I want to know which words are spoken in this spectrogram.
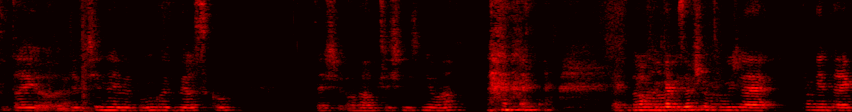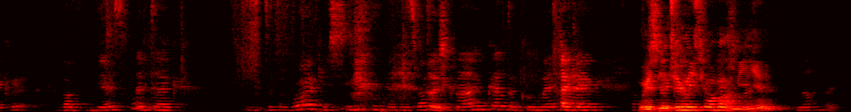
Tutaj o, dziewczyny mi pomogły w Bielsku. Też Ola uczestniczyła. Tak, no, No. Gabi zawsze mówi, że pamięta jak chyba w Bielsku, Tak, to to było jakieś... to szklanka, to kubeczek. Tak, na Pojedynczymi słowami, nie? No tak.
